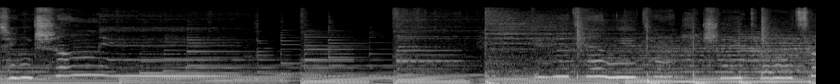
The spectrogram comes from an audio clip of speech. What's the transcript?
经沉溺，一天一天，谁偷走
